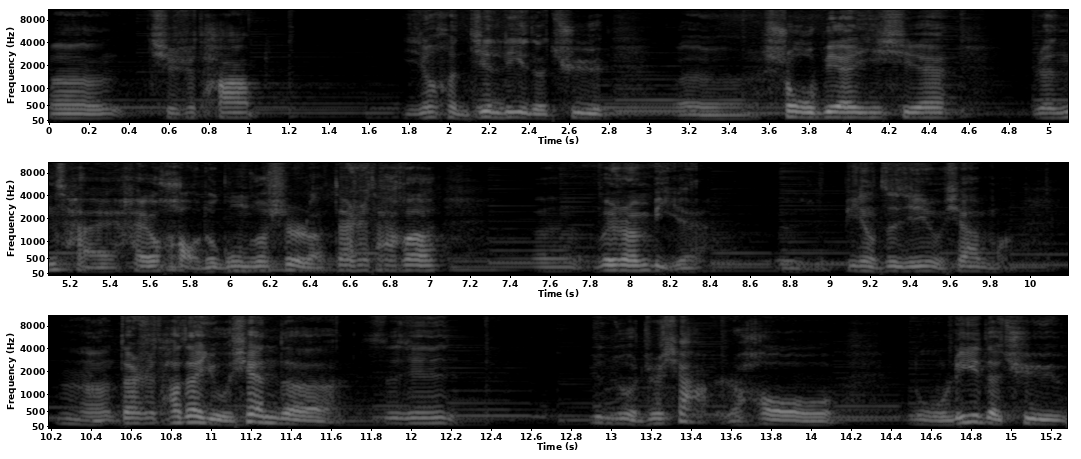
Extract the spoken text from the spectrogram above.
嗯、其实他已经很尽力的去呃收编一些人才，还有好的工作室了，但是他和嗯、微软比，呃，毕竟资金有限嘛，嗯、嗯，但是他在有限的资金运作之下，然后努力的去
